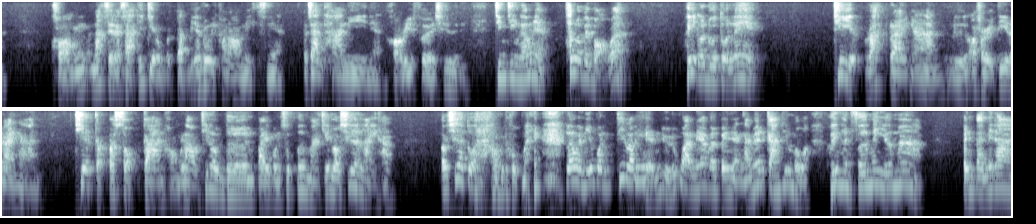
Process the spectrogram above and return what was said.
ของนักเศรษฐศาสตร์ที่เกี่ยวกับ behavioral economics เนี่ยอาจารย์ธานีเนี่ยขอ refer ชื่อนจริง ๆ แล้วเนี่ย ถ้าเราไปบอกว่าเฮ้ยเราดูตัวเลขที่รัฐรายงานหรือ authority รายงาน เทียบกับประสบการณ์ของเราที่เราเดินไปบนซูเปอร์มาร์เก็ตเราเชื่ออะไรครับ เราเชื่อตัวเราถูกไหม แล้ววันนี้บนที่เราเห็นอยู่ทุกวันนี้มันเป็นอย่างนั้นไม่เป็นการที่เราบอกว่าเฮ้ยเงินเฟ้อไม่เยอะมาก เป็นไปไม่ได้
